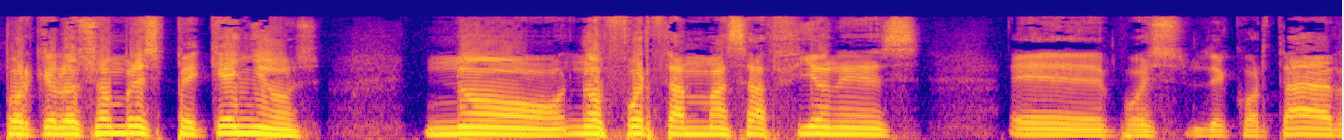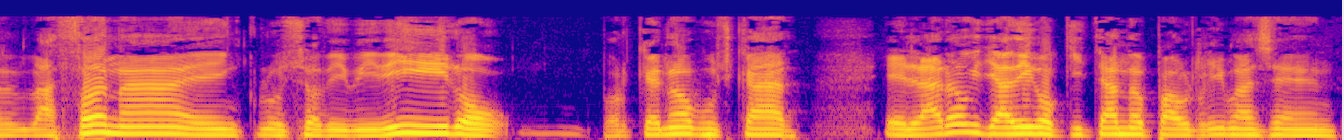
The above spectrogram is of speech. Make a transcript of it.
porque los hombres pequeños no, no fuerzan más acciones, eh, pues de cortar la zona e incluso dividir o, ¿por qué no buscar el aro? Ya digo, quitando Paul Rivas en,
